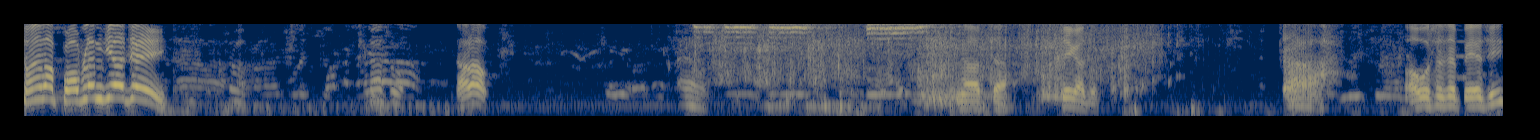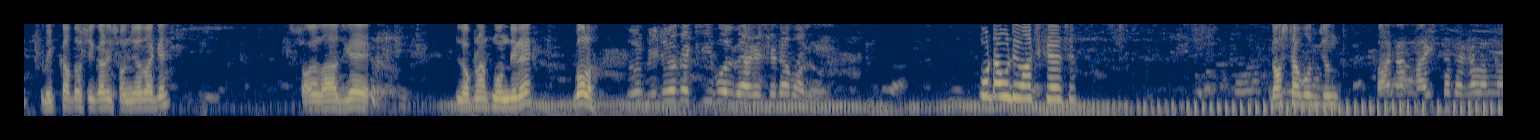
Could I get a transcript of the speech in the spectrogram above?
সোনাদা প্রবলেম কি আছে দাঁড়াও। আচ্ছা ঠিক আছে। অবশেষে পেয়েছি বিখ্যাত শিকারী সঞ্জয়দাকে। সঞ্জয়দা আজকে লোকনাথ মন্দিরে। বলো। তুমি ভিডিওতে কি বলবে আগে সেটা বলো। মোটামুটি মাছ খেয়েছে। দশটা পর্যন্ত। বাটা সাইজটা দেখালাম না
